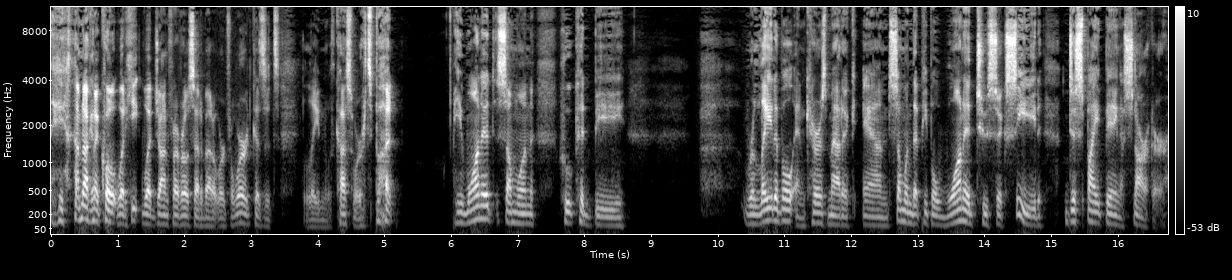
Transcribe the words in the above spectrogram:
he, I'm not going to quote what he what Jon Favreau said about it word for word because it's laden with cuss words, but he wanted someone who could be relatable and charismatic and someone that people wanted to succeed despite being a snarker.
